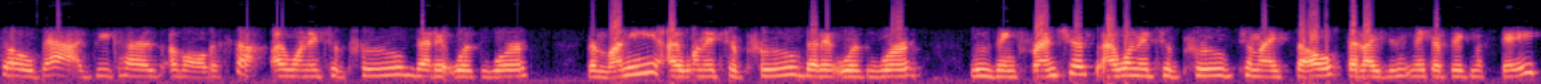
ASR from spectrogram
so bad because of all the stuff. I wanted to prove that it was worth the money. I wanted to prove that it was worth losing friendships. I wanted to prove to myself that I didn't make a big mistake.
